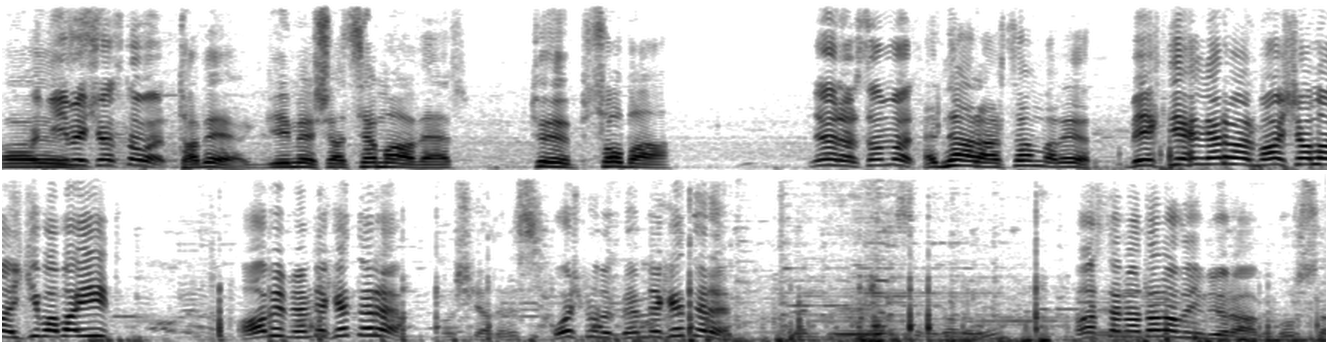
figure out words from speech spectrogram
Ee, Giyim eşyası da var. Tabii. Giyim eşyası, semaver, tüp, soba. Ne ararsan var. E, Ne ararsan var evet. Bekleyenler var maşallah. iki baba yiğit. Abi memleket nere? Hoş geldiniz. Hoş bulduk. Memleket nere? Ben e, Astana'dan alayım. Aslen Adanalıyım diyor abi. Bursa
